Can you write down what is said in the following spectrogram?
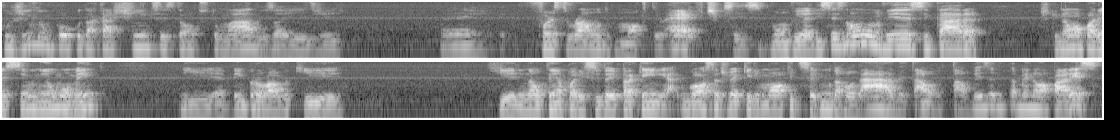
fugindo um pouco da caixinha que vocês estão acostumados aí de é, first round mock draft, que vocês vão ver ali, vocês não vão ver esse cara, acho que não apareceu em nenhum momento, e é bem provável que que ele não tenha aparecido aí para quem gosta de ver aquele mock de segunda rodada e tal, talvez ele também não apareça,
